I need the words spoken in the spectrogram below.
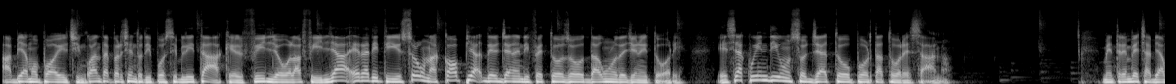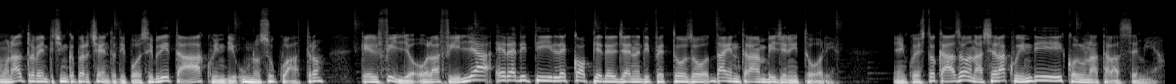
Abbiamo poi il 50% di possibilità che il figlio o la figlia erediti solo una coppia del gene difettoso da uno dei genitori e sia quindi un soggetto portatore sano. Mentre invece abbiamo un altro 25% di possibilità, quindi 1 su 4, che il figlio o la figlia erediti le coppie del gene difettoso da entrambi i genitori. E in questo caso nascerà quindi con una talassemia.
